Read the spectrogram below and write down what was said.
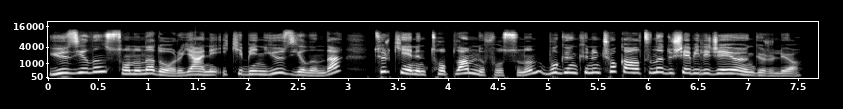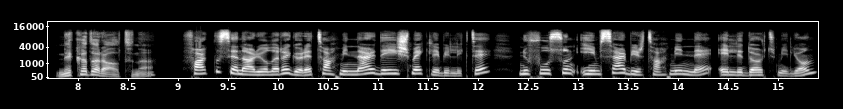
yüzyılın sonuna doğru yani 2100 yılında Türkiye'nin toplam nüfusunun bugünkünün çok altına düşebileceği öngörülüyor. Ne kadar altına? Farklı senaryolara göre tahminler değişmekle birlikte nüfusun iyimser bir tahminle 54 milyon,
